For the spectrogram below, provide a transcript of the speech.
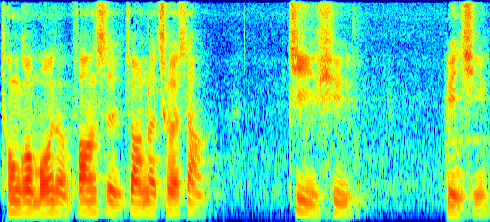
通过某种方式装到车上，继续运行，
